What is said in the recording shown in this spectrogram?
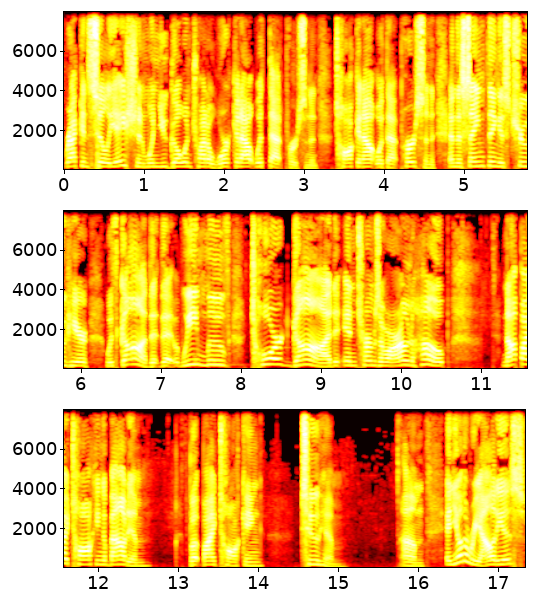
reconciliation when you go and try to work it out with that person and talk it out with that person. And the same thing is true here with God, that, that we move toward God in terms of our own hope, not by talking about Him, but by talking to Him. Um, and you know the reality is?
